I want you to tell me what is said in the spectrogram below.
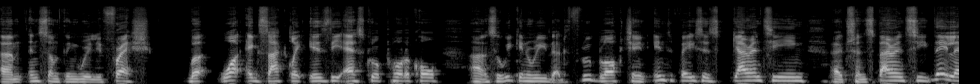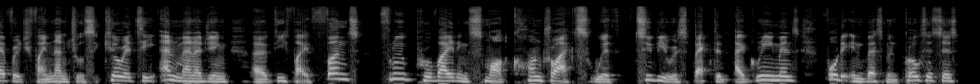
um, and something really fresh. But what exactly is the escrow protocol? Uh, so we can read that through blockchain interfaces guaranteeing uh, transparency, they leverage financial security and managing uh, DeFi funds through providing smart contracts with to-be respected agreements for the investment processes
